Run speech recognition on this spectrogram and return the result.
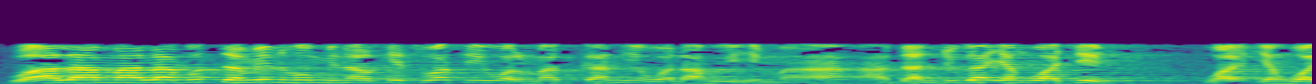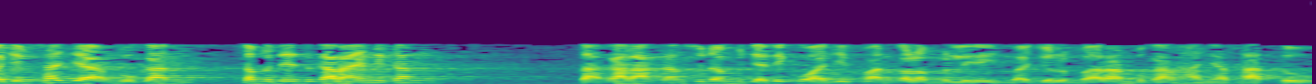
Wala ma la budda minhum minal kiswati wal maskani ah, dan juga yang wajib. Yang wajib saja bukan seperti sekarang ini kan tak kalakan sudah menjadi kewajiban kalau beli baju lebaran bukan hanya satu.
